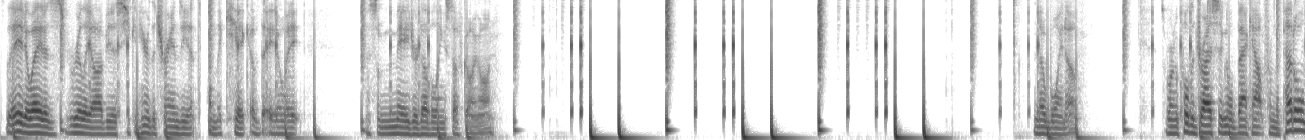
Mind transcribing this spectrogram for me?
So the 808 is really obvious. You can hear the transient on the kick of the 808. There's some major doubling stuff going on. No bueno. So we're going to pull the dry signal back out from the pedal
